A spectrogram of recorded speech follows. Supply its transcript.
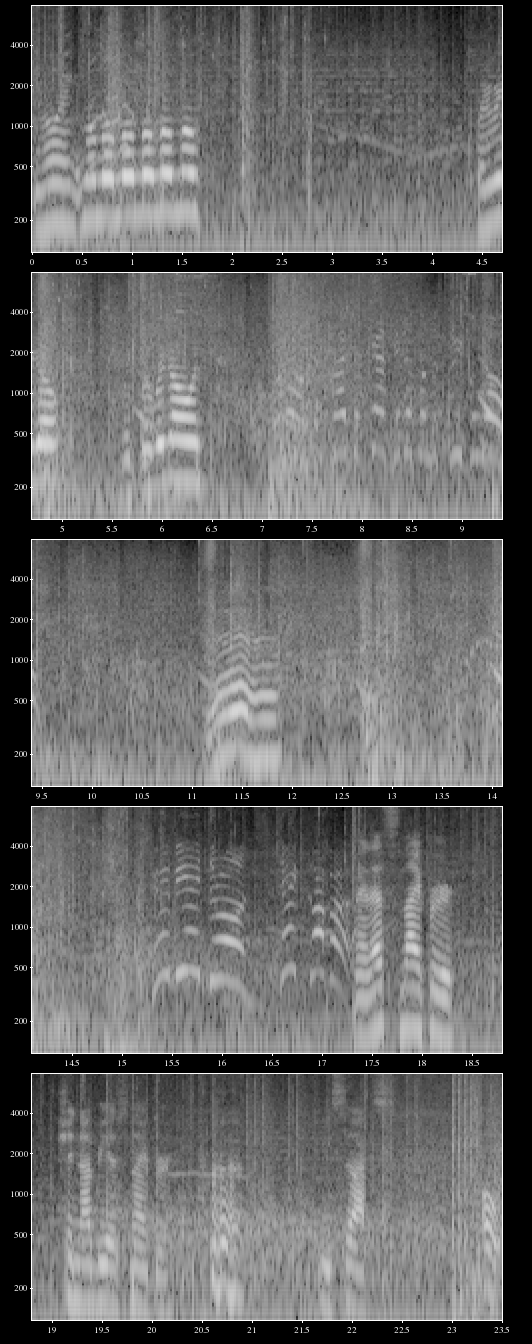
Keep moving. Move, move, move, move, move, move. Where do we go? Which way we're going? Come on, the sniper can't hit us on the street below! Yeah. KVA drones! Take cover! Man, that sniper should not be a sniper. he sucks. Oh.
